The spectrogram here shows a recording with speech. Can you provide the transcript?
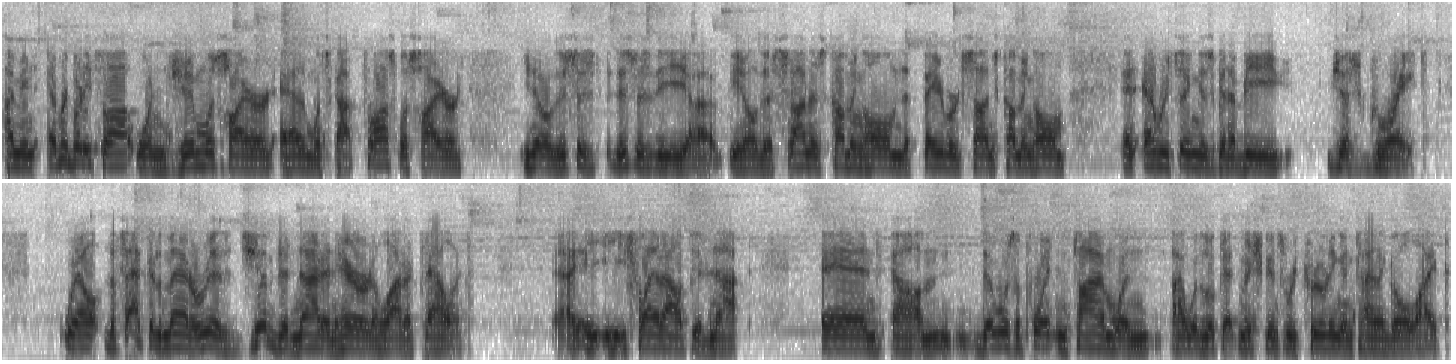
I mean, everybody thought when Jim was hired and when Scott Frost was hired you know, this is this is the uh, you know the son is coming home, the favorite son's coming home, and everything is going to be just great. Well, the fact of the matter is, Jim did not inherit a lot of talent. Uh, he, he flat out did not. And um, there was a point in time when I would look at Michigan's recruiting and kind of go like,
